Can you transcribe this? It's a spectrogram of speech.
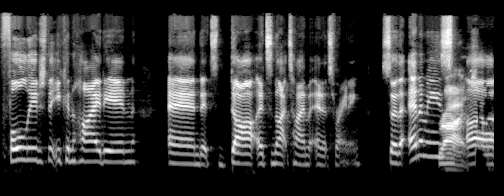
foliage that you can hide in, and it's dark, it's nighttime, and it's raining. So the enemies Right. uh,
